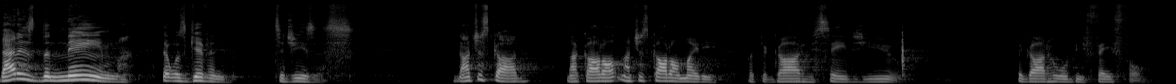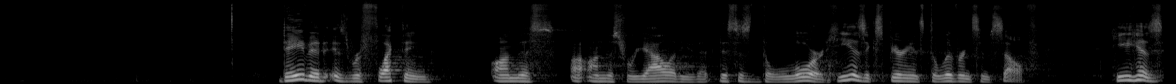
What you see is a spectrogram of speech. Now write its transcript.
That is the name that was given to Jesus. Not just God, not, God, not just God Almighty, but the God who saves you the God who will be faithful. David is reflecting on this, uh, on this reality that this is the Lord. He has experienced deliverance himself. He, has,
